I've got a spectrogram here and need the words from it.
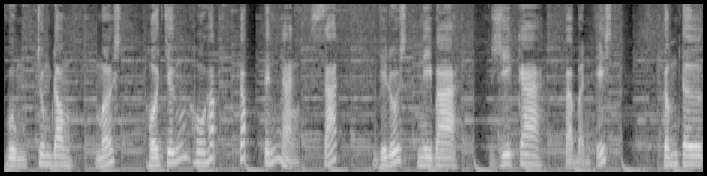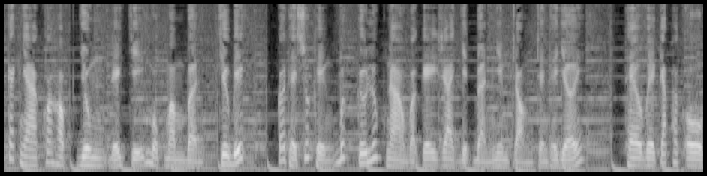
vùng Trung Đông MERS, hội chứng hô hấp cấp tính nặng SARS, virus Nipah, Zika và bệnh X. Cụm từ các nhà khoa học dùng để chỉ một mầm bệnh chưa biết có thể xuất hiện bất cứ lúc nào và gây ra dịch bệnh nghiêm trọng trên thế giới. Theo WHO,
